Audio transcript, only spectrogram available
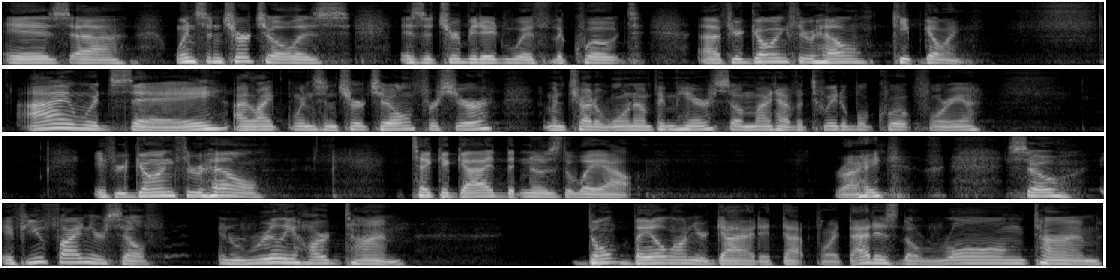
is uh, Winston Churchill is, is attributed with the quote, uh, If you're going through hell, keep going. I would say I like Winston Churchill for sure. I'm going to try to one up him here, so I might have a tweetable quote for you. If you're going through hell, take a guide that knows the way out. Right? So if you find yourself in a really hard time, don't bail on your guide at that point. That is the wrong time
